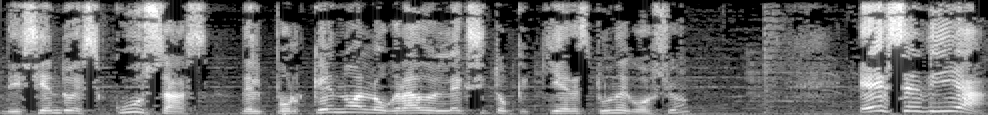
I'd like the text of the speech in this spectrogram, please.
diciendo excusas del por qué no ha logrado el éxito que quieres tu negocio, ese día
